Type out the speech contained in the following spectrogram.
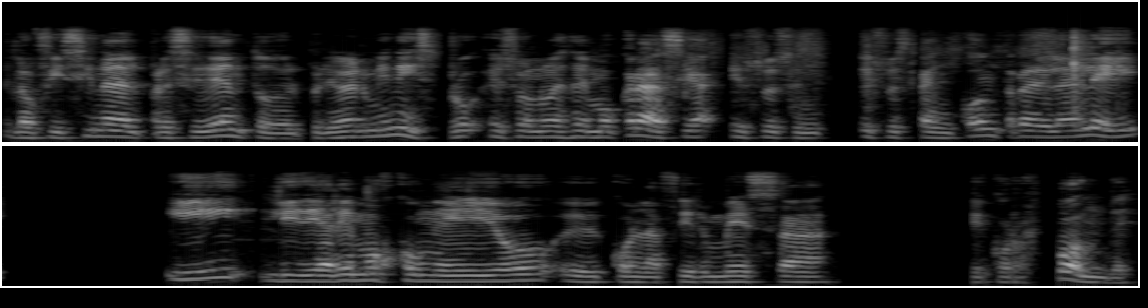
la oficina del presidente o del primer ministro, eso no es democracia, eso, es eso está en contra de la ley y lidiaremos con ello eh, con la firmeza que corresponde.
